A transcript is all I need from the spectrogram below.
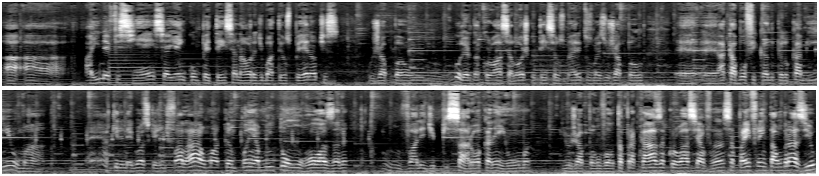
a, a, a ineficiência e a incompetência na hora de bater os pênaltis. O Japão, o goleiro da Croácia, lógico, tem seus méritos, mas o Japão é, é, acabou ficando pelo caminho. Uma, é aquele negócio que a gente fala, ah, uma campanha muito honrosa, né? Não vale de pissaroca nenhuma e o Japão volta para casa, a Croácia avança para enfrentar um Brasil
